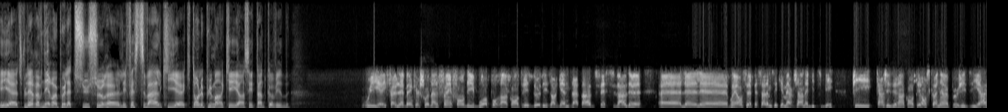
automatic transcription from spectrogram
Et tu voulais revenir un peu là-dessus sur les festivals qui, qui t'ont le plus manqué en ces temps de COVID. Oui, euh, il fallait bien que je sois dans le fin fond des bois pour rencontrer deux des organisateurs du festival de euh, voyons, c'est le festival de musique émergente en Abitibi. Puis quand je les ai rencontrés, on se connaît un peu. J'ai dit, ah,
